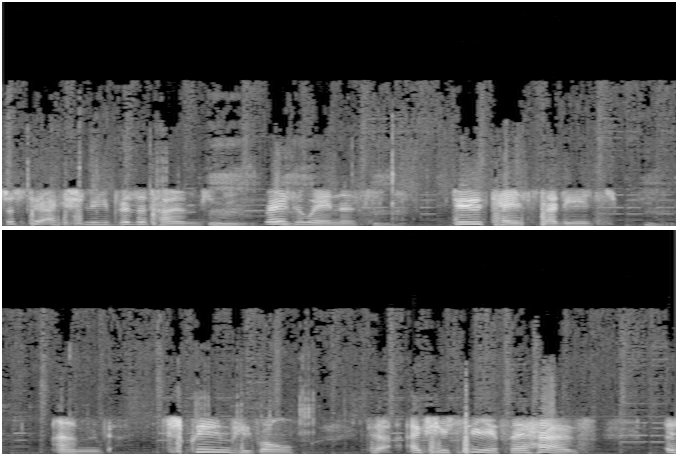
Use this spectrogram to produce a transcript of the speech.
just to actually visit homes, raise awareness, do case studies, um, screen people to actually see if they have a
